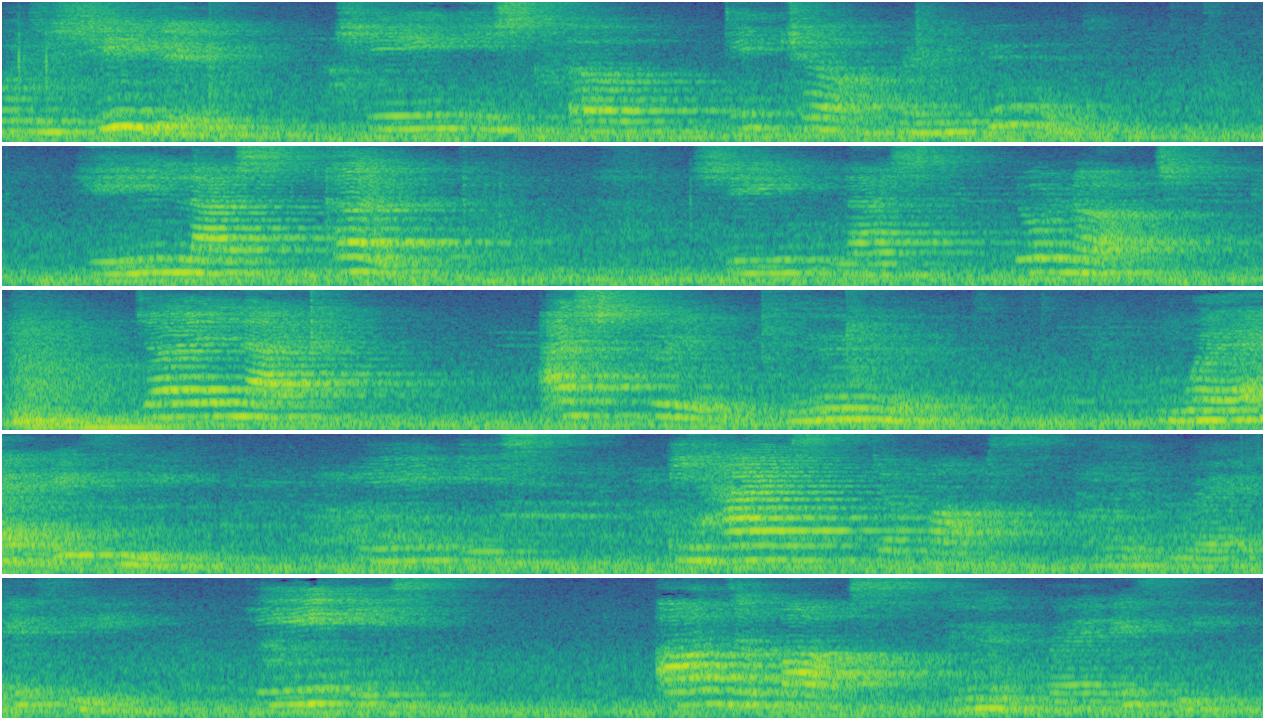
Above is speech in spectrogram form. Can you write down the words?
What does she do? She is a teacher. Very good. He likes cake. She likes donut. They like ice cream. Good. Where is? He is behind the box. Good. Where is he? He is on the box. Good. Where is he?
